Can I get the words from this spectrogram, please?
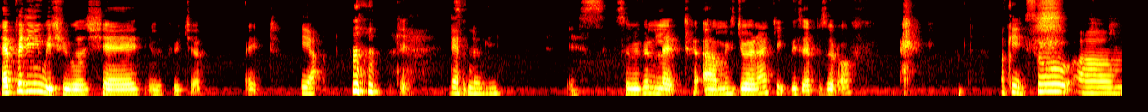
happening which we will share in the future, right? Yeah. Okay. Definitely. Yes. So we're gonna let uh, Miss Joanna kick this episode off. Okay, so um,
